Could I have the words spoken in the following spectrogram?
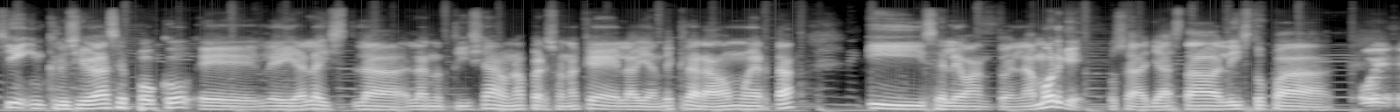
Sí, inclusive hace poco eh, leía la, his- la- la noticia de una persona que la habían declarado muerta y se levantó en la morgue. O sea, ya estaba listo para Uy,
